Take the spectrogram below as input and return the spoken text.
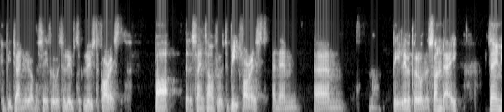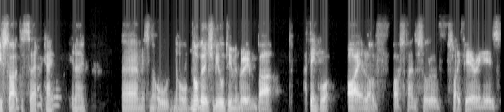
could be January, obviously, if we were to lose to lose to Forest, but at the same time, if we were to beat Forest and then um, beat Liverpool on the Sunday, then you start to say, okay, you know, um, it's not all not all not that it should be all doom and gloom, but I think what I and a lot of us fans are sort of slightly fearing is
